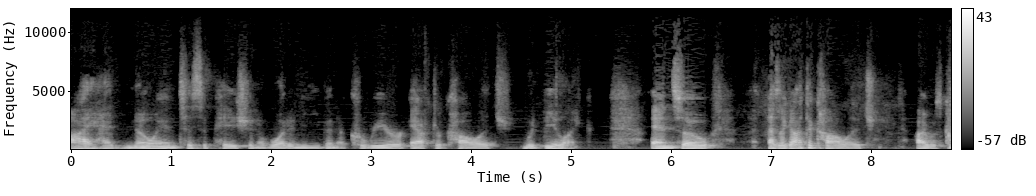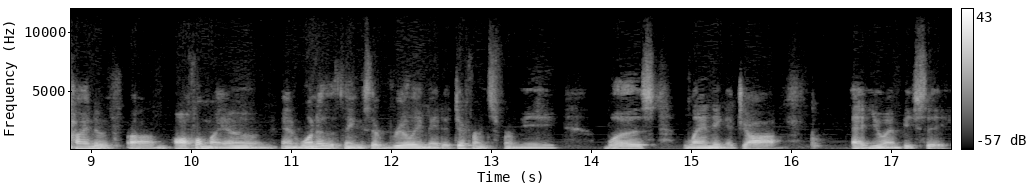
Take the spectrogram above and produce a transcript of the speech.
I had no anticipation of what an even a career after college would be like. And so as I got to college, I was kind of um, off on my own. And one of the things that really made a difference for me was landing a job at UMBC.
